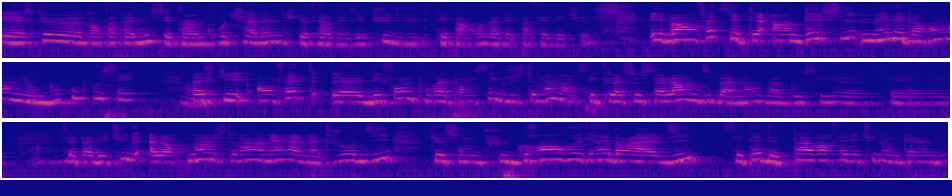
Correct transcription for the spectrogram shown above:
Et est-ce que euh, dans ta famille, c'était un gros challenge de faire des études vu que tes parents n'avaient pas fait d'études? Et ben en fait, c'était un défi, mais mes parents, moi, m'y ont beaucoup poussé. Parce qu'en fait, euh, des fois, on pourrait penser que justement, dans ces classes sociales-là, on me dit, bah non, va bosser, euh, fais, fais pas d'études. Alors que moi, justement, ma mère, elle m'a toujours dit que son plus grand regret dans la vie, c'était de pas avoir fait d'études. Donc elle m'a dit,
